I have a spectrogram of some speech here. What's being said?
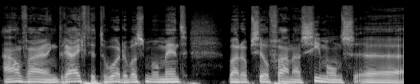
aanvaring dreigde te worden, was een moment waarop Sylvana Simons uh, uh,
